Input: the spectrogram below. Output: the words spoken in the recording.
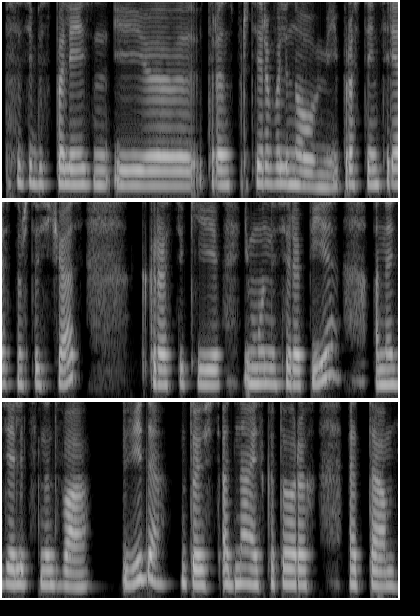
по сути, бесполезен, и э, транспортировали новыми. И просто интересно, что сейчас как раз-таки иммунотерапия, она делится на два вида, ну, то есть одна из которых это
